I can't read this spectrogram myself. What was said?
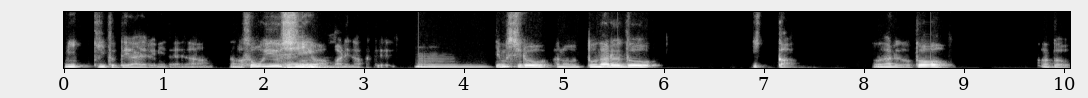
ミッキーと出会えるみたいな、なんかそういうシーンはあんまりなくて、うん。でむしろ、あの、ドナルド一家、ドナルドと、あと、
